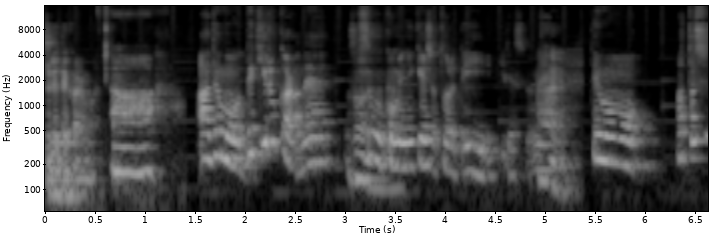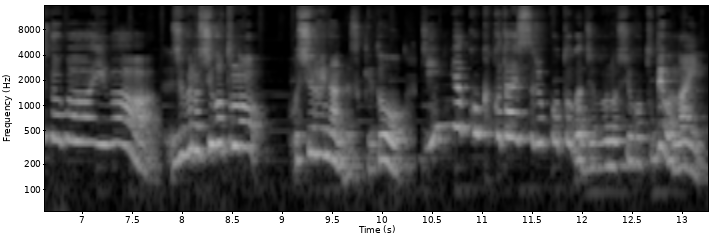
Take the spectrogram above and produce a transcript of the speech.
連れてかれましあーあ、でもできるからね。すぐコミュニケーション取れていいですよた。ね。はい。でも、私の場合は、自分の仕事の種類なんですけど、人脈を拡大することが自分の仕事ではない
